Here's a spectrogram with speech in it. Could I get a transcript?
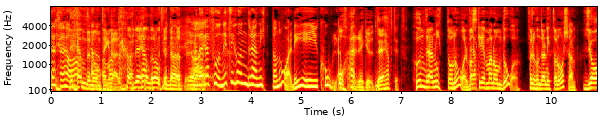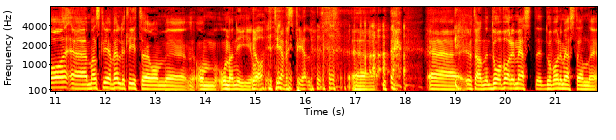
Det händer någonting där. Ja, det händer någonting där. Ja. Men den har funnits i 119 år. Det är ju cool. Åh Alltså. herregud. Det är häftigt. 119 år, vad skrev man om då? För 119 år sedan? Ja, eh, man skrev väldigt lite om, eh, om onani och Ja. tv-spel. eh, eh, utan då var det mest, då var det mest en, eh,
